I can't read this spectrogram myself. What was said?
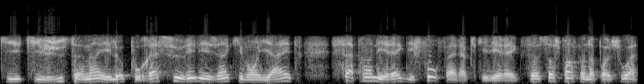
qui, qui justement est là pour rassurer les gens qui vont y être. Ça prend des règles, il faut faire appliquer les règles. Ça, ça je pense qu'on n'a pas le choix.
